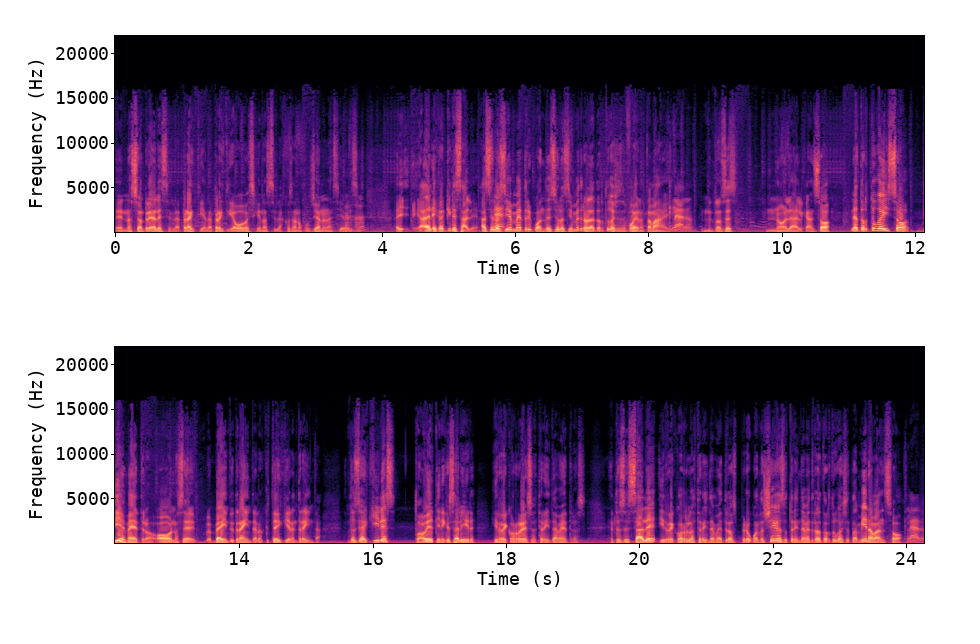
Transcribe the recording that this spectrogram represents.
Eh, no son reales en la práctica. En la práctica vos ves que no, las cosas no funcionan así a veces. Eh, eh, Aquiles sale, hace Sí. los 100 metros y cuando hace los 100 metros la tortuga ya se fue, no está más ahí. Claro. Entonces no la alcanzó. La tortuga hizo 10 metros, o no sé, 20, 30, los que ustedes quieran, 30. Entonces Aquiles todavía tiene que salir y recorrer esos 30 metros. Entonces sale y recorre los 30 metros, pero cuando llega a esos 30 metros la tortuga ya también avanzó. Claro.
